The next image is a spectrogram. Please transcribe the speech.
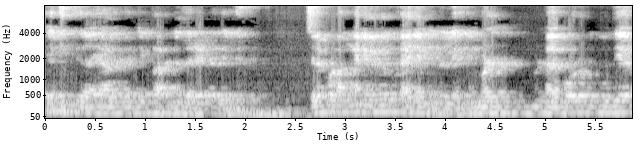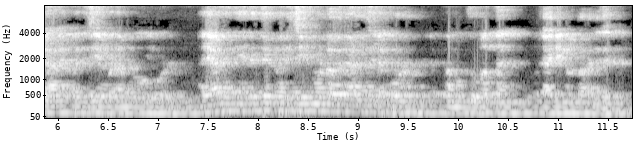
എനിക്ക് അയാളെ പറ്റി പറഞ്ഞു തരേണ്ടതില്ല. ചിലപ്പോൾ അങ്ങനെ ഒരു കാര്യമുണ്ടല്ലേ? നമ്മൾ പലപ്പോഴും പുതിയ ഒരാളെ പരിചയപ്പെടാൻ പോകുമ്പോൾ അയാളെ നേരത്തെ പരിചയമുള്ള ഒരാൾ ചിലപ്പോൾ നമുക്ക് വന്ന് കാര്യങ്ങൾ പറഞ്ഞു തരും.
